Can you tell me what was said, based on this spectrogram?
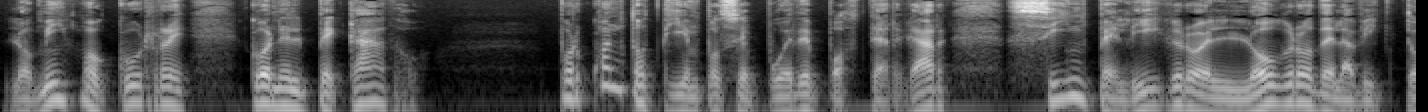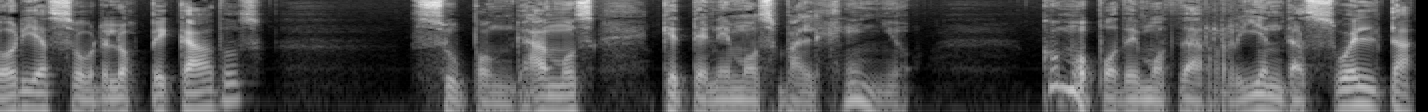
Lo mismo ocurre con el pecado. ¿Por cuánto tiempo se puede postergar sin peligro el logro de la victoria sobre los pecados? Supongamos que tenemos mal genio. ¿Cómo podemos dar rienda suelta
